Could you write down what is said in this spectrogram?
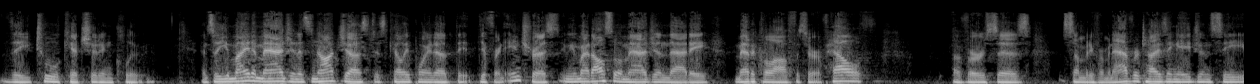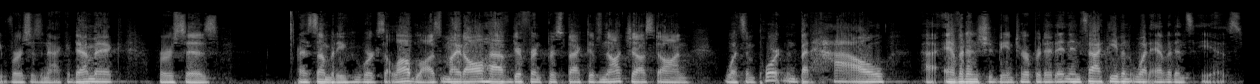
the toolkit should include. And so you might imagine it's not just, as Kelly pointed out, the different interests. You might also imagine that a medical officer of health uh, versus somebody from an advertising agency versus an academic versus as somebody who works at Loblaws might all have different perspectives, not just on what's important, but how uh, evidence should be interpreted, and in fact, even what evidence is.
